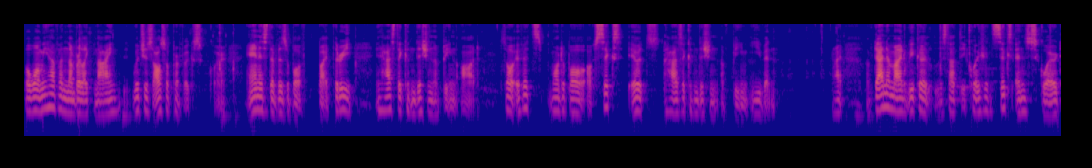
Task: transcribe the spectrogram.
But when we have a number like 9, which is also perfect square, and it's divisible by 3, it has the condition of being odd. So if it's multiple of 6, it has a condition of being even. Right? With that in mind, we could list out the equation 6n squared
